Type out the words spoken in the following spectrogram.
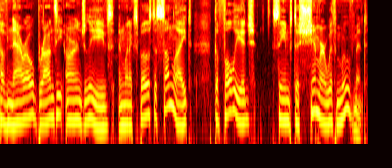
of narrow, bronzy orange leaves, and when exposed to sunlight, the foliage seems to shimmer with movement.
